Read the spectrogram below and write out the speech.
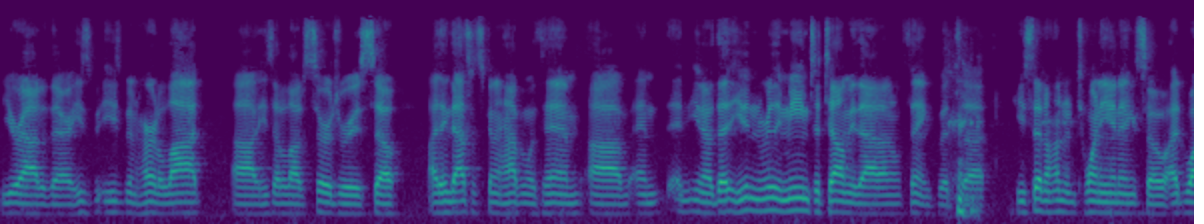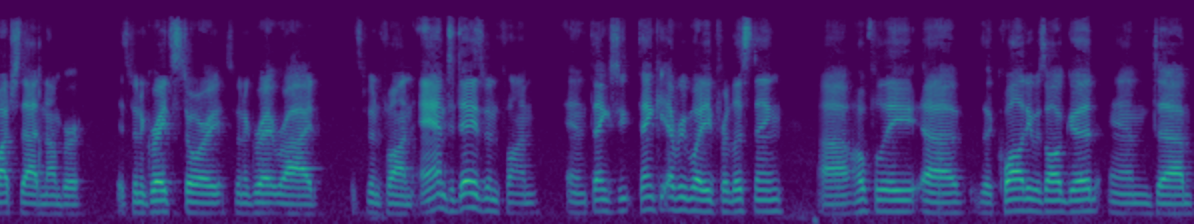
You're out of there. He's he's been hurt a lot. Uh, he's had a lot of surgeries, so I think that's what's going to happen with him. Um, and and you know that he didn't really mean to tell me that. I don't think, but uh, he said 120 innings, so I'd watch that number. It's been a great story. It's been a great ride. It's been fun, and today's been fun. And thanks thank you everybody for listening. Uh, hopefully uh, the quality was all good, and um,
